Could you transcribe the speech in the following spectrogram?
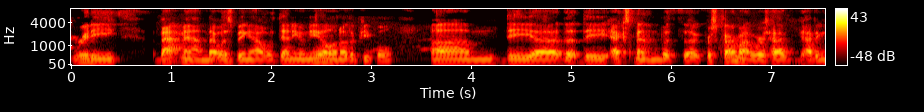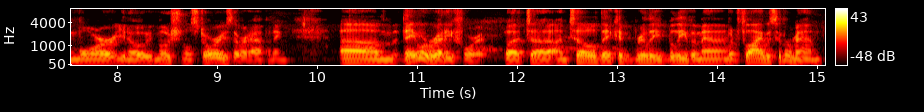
gritty Batman that was being out with Denny O'Neil and other people. Um, the, uh, the the X Men with uh, Chris Claremont was have, having more you know emotional stories that were happening. Um, they were ready for it, but uh, until they could really believe a man would fly with Superman,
